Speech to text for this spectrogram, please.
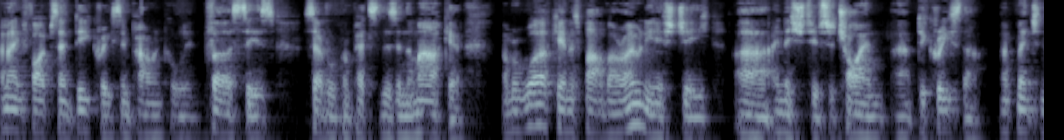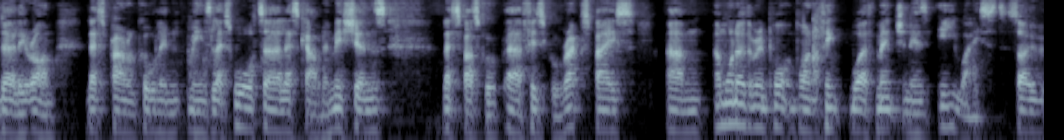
an 85% decrease in power and cooling versus several competitors in the market. And we're working as part of our own ESG uh, initiatives to try and uh, decrease that. I mentioned earlier on, less power and cooling means less water, less carbon emissions, less physical, uh, physical rack space. Um, and one other important point I think worth mentioning is e-waste. So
